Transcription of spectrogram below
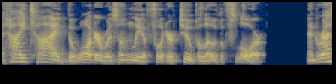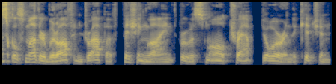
At high tide, the water was only a foot or two below the floor, and Rascal's mother would often drop a fishing line through a small trap door in the kitchen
